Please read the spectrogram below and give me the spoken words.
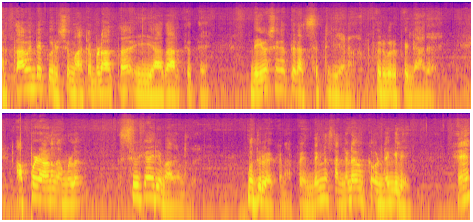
കർത്താവിന്റെ കുരിശ് മാറ്റപ്പെടാത്ത ഈ യാഥാർത്ഥ്യത്തെ ദൈവസംഘത്തിൽ അക്സെപ്റ്റ് ചെയ്യണം. പിറുപിറുപ്പില്ലാതെ. അപ്പോഴാണ് നമ്മൾ സ്വീകാര്യമാകണത്. മുദ്ര വെക്കണം അപ്പോൾ എന്തെങ്കിലും സങ്കടമൊക്കെ ഉണ്ടെങ്കിലേ ഏഹ്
